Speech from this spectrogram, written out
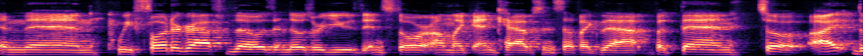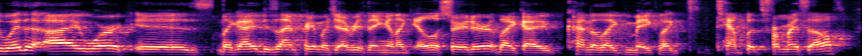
and then we photographed those and those were used in store on like end caps and stuff like that. But then so i the way that i work is like i design pretty much everything in like illustrator. Like i kind of like make like templates for myself.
